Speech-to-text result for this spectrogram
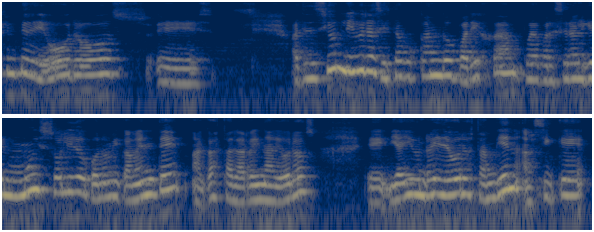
gente de oros, eh, Atención Libra, si estás buscando pareja, puede aparecer alguien muy sólido económicamente. Acá está la reina de oros eh, y hay un rey de oros también, así que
